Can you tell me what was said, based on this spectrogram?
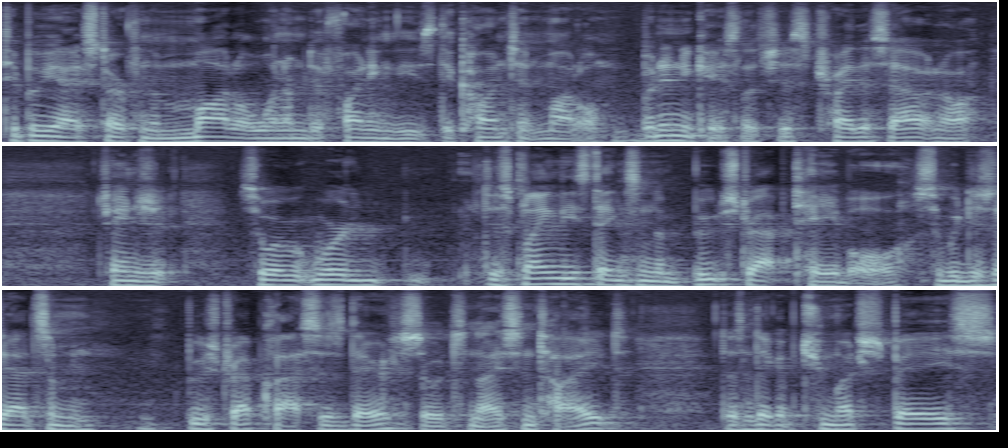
Typically, I start from the model when I'm defining these, the content model. But in any case, let's just try this out and I'll change it. So we're, we're displaying these things in the bootstrap table. So we just add some bootstrap classes there so it's nice and tight. Doesn't take up too much space.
